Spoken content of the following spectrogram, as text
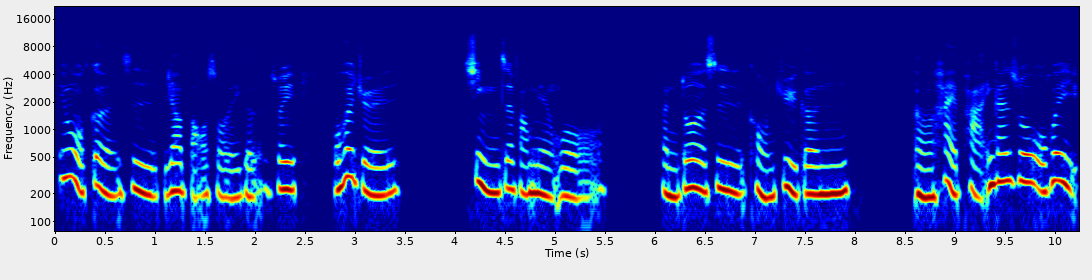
因为我个人是比较保守的一个人，所以我会觉得。性这方面，我很多的是恐惧跟嗯害怕，应该说我会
